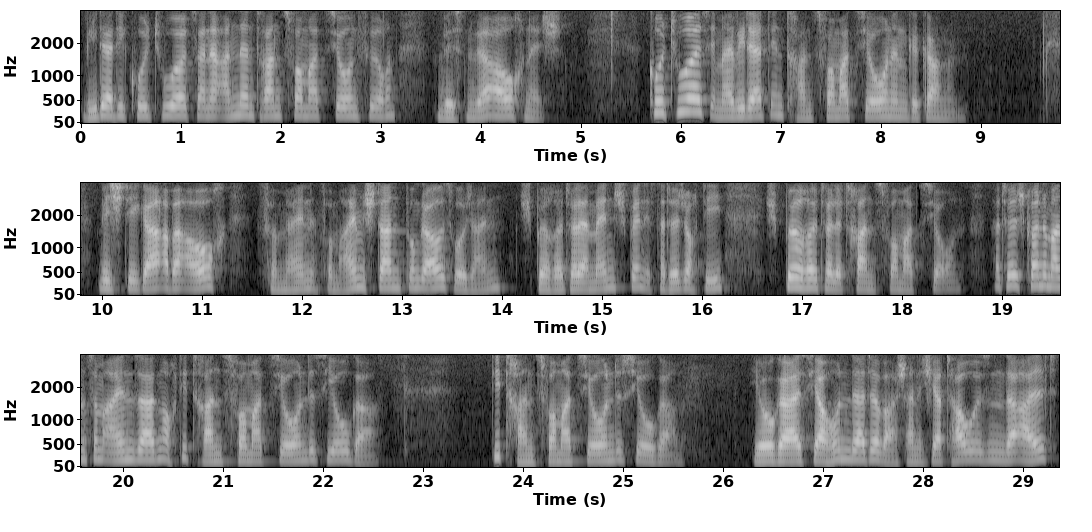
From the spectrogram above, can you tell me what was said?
wieder die Kultur zu einer anderen Transformation führen, wissen wir auch nicht. Kultur ist immer wieder in Transformationen gegangen. Wichtiger aber auch mein, von meinem Standpunkt aus, wo ich ein spiritueller Mensch bin, ist natürlich auch die spirituelle Transformation. Natürlich könnte man zum einen sagen, auch die Transformation des Yoga. Die Transformation des Yoga. Yoga ist Jahrhunderte, wahrscheinlich Jahrtausende alt.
